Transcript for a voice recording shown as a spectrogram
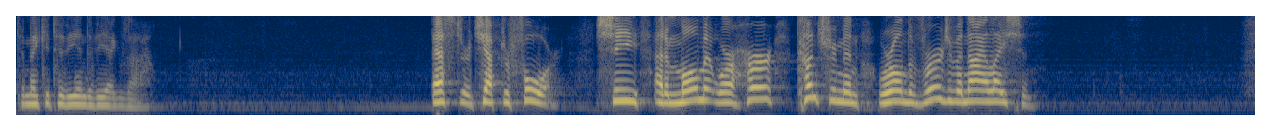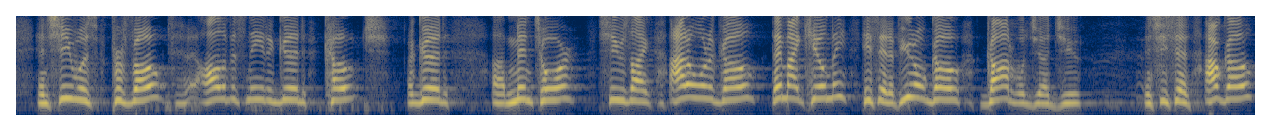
to make it to the end of the exile. Esther chapter 4. She, at a moment where her countrymen were on the verge of annihilation, and she was provoked. All of us need a good coach, a good uh, mentor. She was like, I don't want to go. They might kill me. He said, If you don't go, God will judge you. And she said, I'll go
